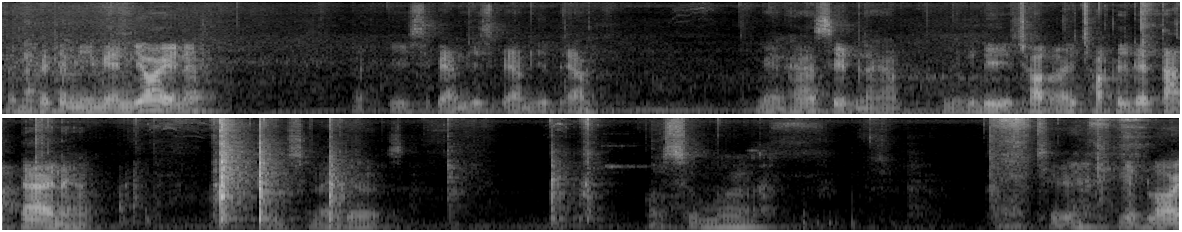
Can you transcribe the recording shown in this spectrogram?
ตัวนี้ก็จะมีเมนย่อยนะ20แอมป์20แอมป์20แอมป์เมน50นะครับมีก็ดีช็อตอะไรช็อตก็จะได้ตัดได้นะครับสไลเดอร์คอน sumer โอเค เรียบร้อย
